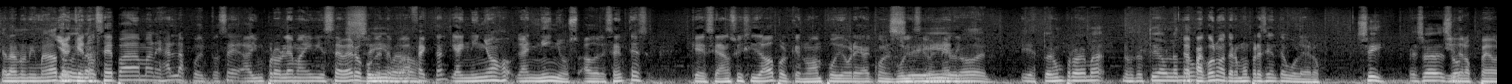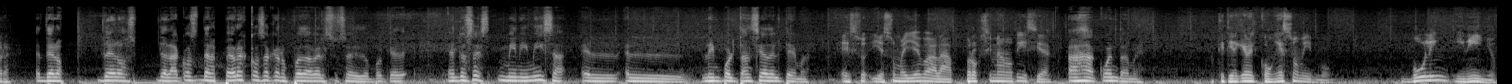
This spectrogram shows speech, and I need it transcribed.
El anonimato. Y el que la- no sepa manejarlas, pues entonces hay un problema ahí bien severo Sí, porque te mano. puede afectar. Y hay niños, hay niños, adolescentes que se han suicidado porque no han podido bregar con el bullying Sí, cibernético. brother. Y esto es un problema, no te estoy O hablando. sea, para colmo tenemos un presidente bulero Sí, eso es y de los peores. de los de los de la cosa, de las peores cosas que nos puede haber sucedido, porque entonces minimiza el, el- la importancia del tema. eso Y eso me lleva a la próxima noticia, Ajá, cuéntame. que tiene que ver con eso mismo. Bullying y niños.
